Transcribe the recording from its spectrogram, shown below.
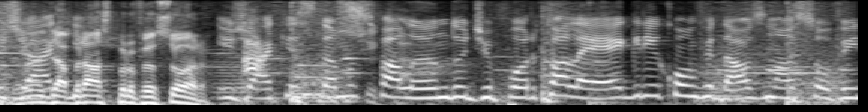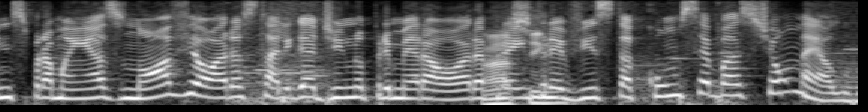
Já Grande que- abraço, professor. E já que estamos falando de Porto Alegre, convidar os nossos ouvintes para amanhã às 9 horas, tá ligadinho no primeira hora, Ah, para entrevista com Sebastião Melo,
